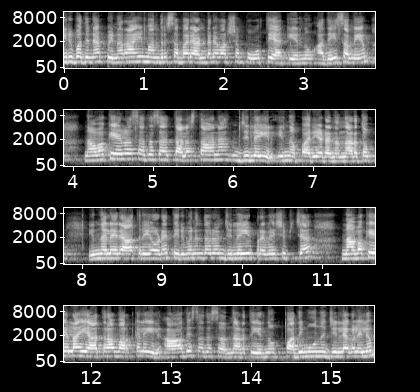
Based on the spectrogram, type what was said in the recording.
ഇരുപതിന് പിണറായി മന്ത്രിസഭ രണ്ടര വർഷം പൂർത്തിയാക്കിയിരുന്നു. അതേസമയം നവകേരള സദസ് തലസ്ഥാന ജില്ലയിൽ ഇന്ന് പര്യടനം നടത്തും. ഇന്നലെ രാത്രിയോടെ തിരുവനന്തപുരം ജില്ലയിൽ പ്രവേശിപ്പിച്ച നവകേരള യാത്ര വർക്കലയിൽ ആദ്യ സദസ്സ് നടത്തിയിരുന്നു. പതിമൂന്ന് ജില്ലകളിലും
